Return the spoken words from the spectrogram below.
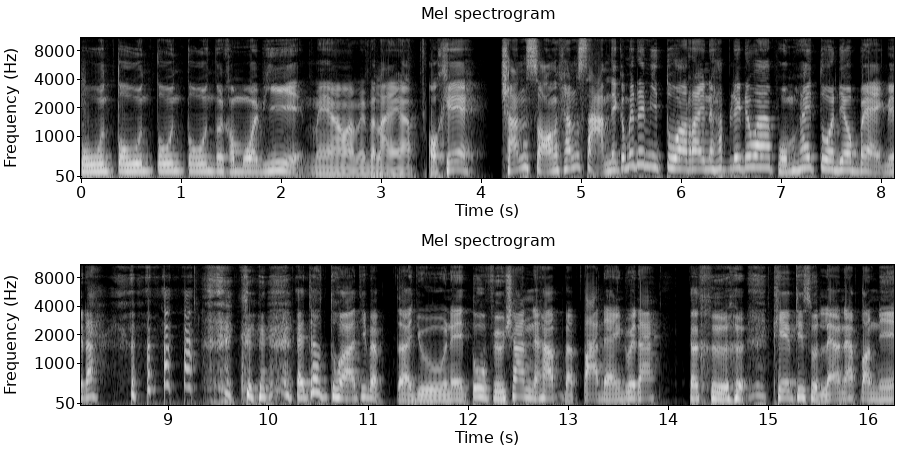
ตูนตูนตูนตูนตัวขโมยพี่ไม่เอาอะไม่เป็นไรครับ โอเค ชั้น 2 ชั้น3เนี่ยก็ไม่ได้มีตัวอะไรนะครับ เรียกได้ว่าผมให้ตัวเดียวแบกเลยนะ คือไอ้เจ้าตัวที่แบบอยู่ในตู้ฟิวชั่นนะครับ แบบตาแดงด้วยนะ ก็คือเทพที่สุดแล้วนะครับตอนนี้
